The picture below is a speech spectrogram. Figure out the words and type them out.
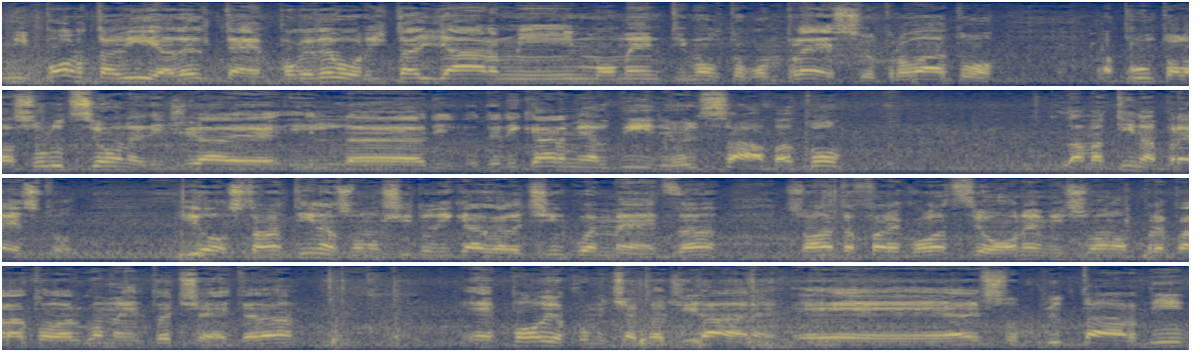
mi porta via del tempo che devo ritagliarmi in momenti molto complessi. Ho trovato appunto la soluzione di, il, di dedicarmi al video il sabato, la mattina presto, io stamattina sono uscito di casa alle 5 e mezza, sono andato a fare colazione, mi sono preparato l'argomento, eccetera, e poi ho cominciato a girare, e adesso più tardi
